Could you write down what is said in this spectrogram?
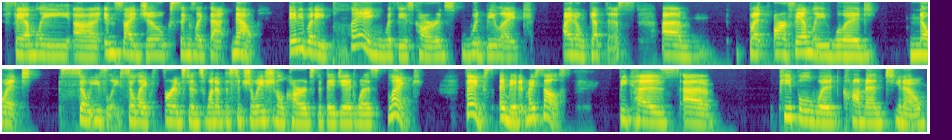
family uh, inside jokes, things like that. Now, anybody playing with these cards would be like, I don't get this. Um, but our family would know it so easily. So, like, for instance, one of the situational cards that they did was blank. Thanks, I made it myself. Because uh, people would comment, you know,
